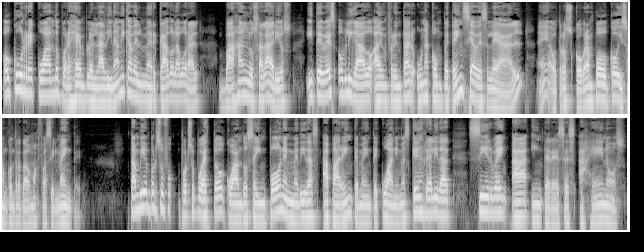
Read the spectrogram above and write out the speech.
Ocurre cuando, por ejemplo, en la dinámica del mercado laboral bajan los salarios y te ves obligado a enfrentar una competencia desleal, ¿eh? otros cobran poco y son contratados más fácilmente. También, por, supuesto, cuando se imponen medidas aparentemente ecuánimes que en realidad sirven a intereses ajenos.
